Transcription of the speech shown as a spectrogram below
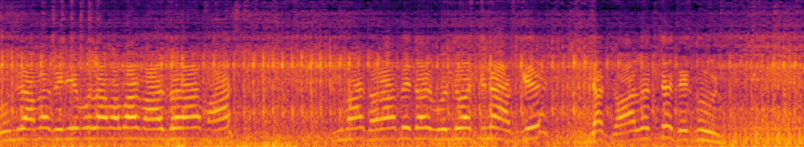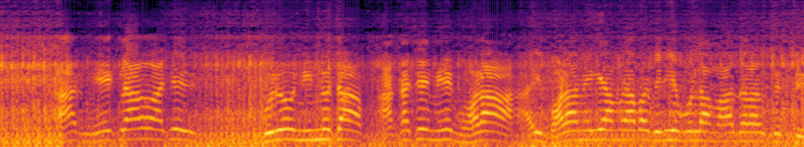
বন্ধুরা, আমরা বেরিয়ে পড়লাম আবার মাছ ধরা, মাছ কি মাছ ধরা হবে তাই বলতে পারছি না আজকে। যা জল হচ্ছে, দেখুন। আর মেঘলাও আছে পুরো নিম্নচাপ, আকাশে মেঘ ভরা। এই ভরা মেঘে আমরা আবার বেরিয়ে পড়লাম মাছ ধরার উদ্দেশ্যে।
